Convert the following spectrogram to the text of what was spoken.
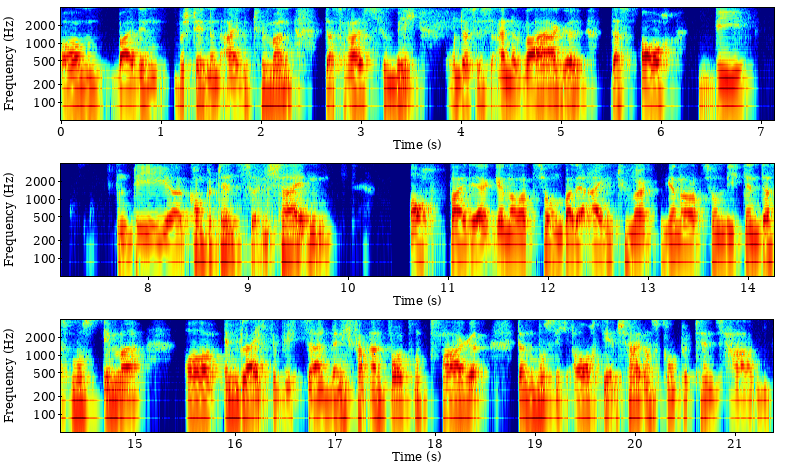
ähm, bei den bestehenden Eigentümern. Das heißt für mich, und das ist eine Waage, dass auch die die äh, Kompetenz zu entscheiden auch bei der Generation, bei der Eigentümergeneration liegt. Denn das muss immer äh, im Gleichgewicht sein. Wenn ich Verantwortung trage, dann muss ich auch die Entscheidungskompetenz haben.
